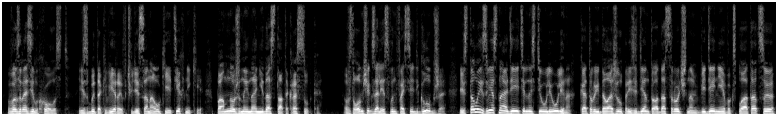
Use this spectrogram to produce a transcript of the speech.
— возразил Холост. «Избыток веры в чудеса науки и техники, помноженный на недостаток рассудка». Взломщик залез в инфосеть глубже, и стало известно о деятельности Улиулина, который доложил президенту о досрочном введении в эксплуатацию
